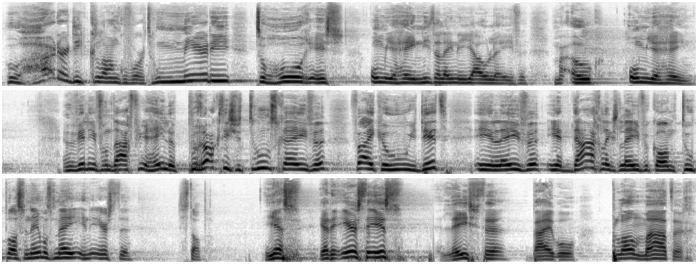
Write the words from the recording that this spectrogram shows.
hoe harder die klank wordt, hoe meer die te horen is om je heen. Niet alleen in jouw leven, maar ook om je heen. En we willen je vandaag vier hele praktische tools geven. Kijken hoe je dit in je leven, in je dagelijks leven kan toepassen. Neem ons mee in de eerste stap. Yes. Ja, de eerste is, lees de Bijbel planmatig.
